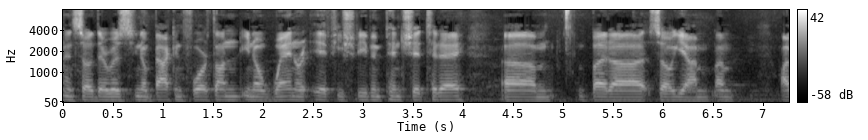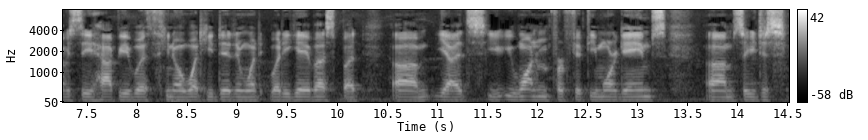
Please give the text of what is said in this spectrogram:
and so there was, you know, back and forth on, you know, when or if he should even pinch hit today. Um, but uh, so, yeah, I'm, I'm, obviously happy with, you know, what he did and what, what he gave us. But um, yeah, it's you, you, want him for 50 more games. Um, so you just,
